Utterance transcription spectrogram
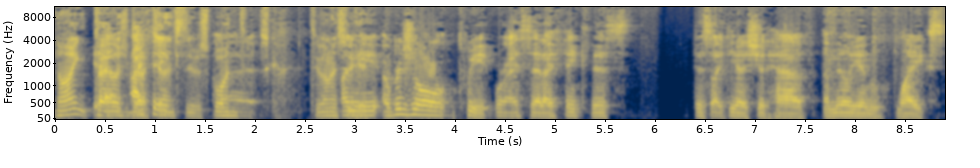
No, I think Tyler yeah, should have a chance to respond. Uh, to be honest, on the original tweet where I said I think this this idea should have a million likes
